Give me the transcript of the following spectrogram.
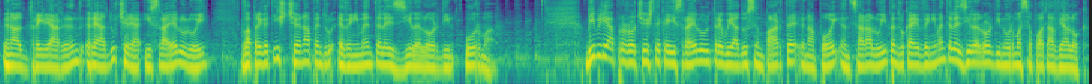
În al treilea rând, readucerea Israelului va pregăti scena pentru evenimentele zilelor din urmă. Biblia prorocește că Israelul trebuie adus în parte înapoi în țara lui pentru ca evenimentele zilelor din urmă să poată avea loc.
